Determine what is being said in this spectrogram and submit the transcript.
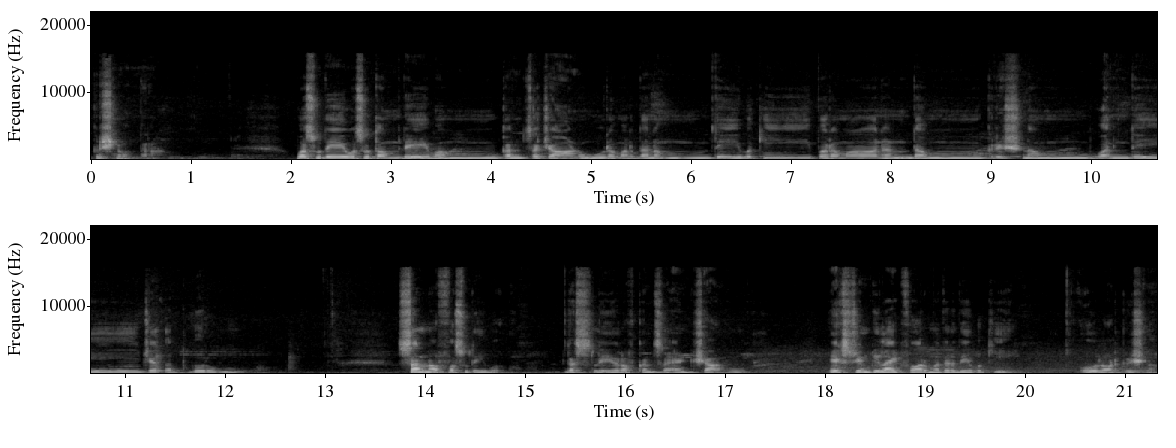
Krishna Vandana. वसुदेवसुतं देवं कंसचाणूरमर्दनं देवकी परमानन्दं कृष्णं वन्दे जगद्गुरुम् Son of Vasudeva, the slayer of Kansa and Chanur, extreme delight for Mother Devaki, O Lord Krishna,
